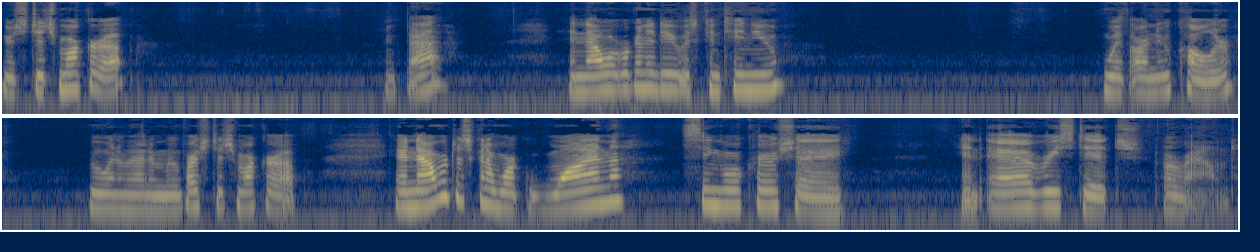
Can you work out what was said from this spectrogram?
your stitch marker up like that. And now what we're going to do is continue with our new color. We went ahead and move our stitch marker up. And now we're just going to work one single crochet in every stitch around.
